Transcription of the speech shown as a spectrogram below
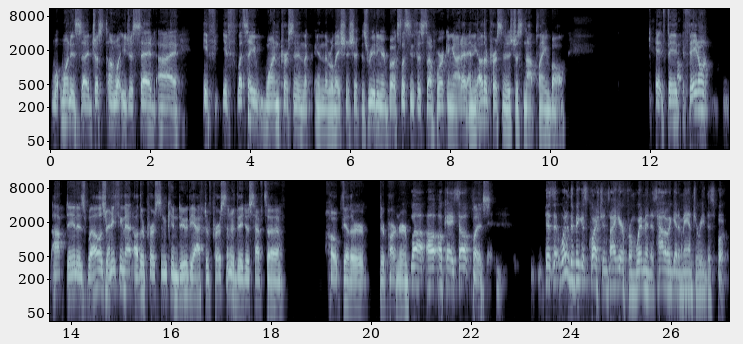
one is uh, just on what you just said. Uh, if if let's say one person in the in the relationship is reading your books, listening to this stuff, working on it, and the other person is just not playing ball, if they if they don't opt in as well, is there anything that other person can do, the active person, or they just have to hope the other their partner? Well, uh, okay, so plays. Does it, one of the biggest questions I hear from women is how do I get a man to read this book?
